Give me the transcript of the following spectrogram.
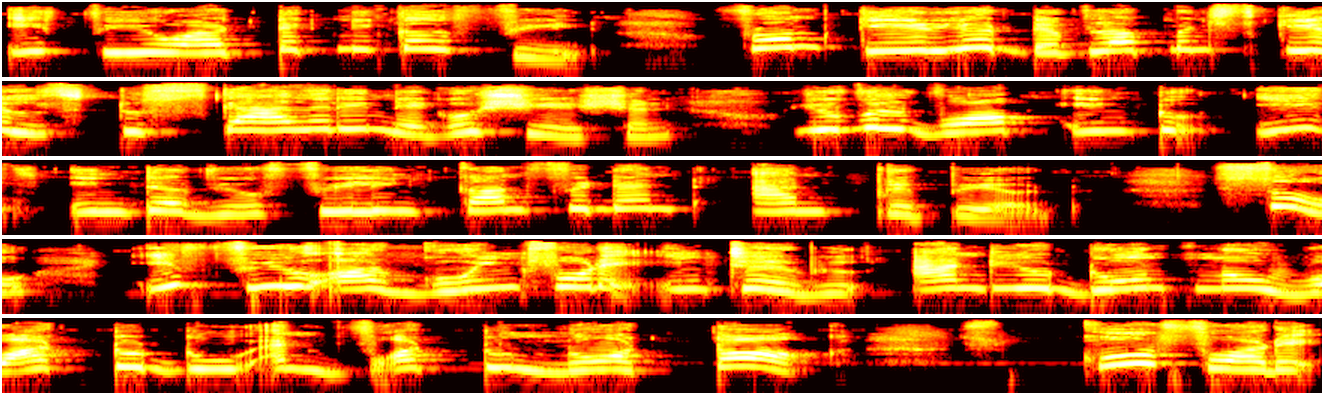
if you are technical field. From career development skills to salary negotiation, you will walk into each interview feeling confident and prepared. So, if you are going for an interview and you don't know what to do and what to not talk, go for a,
